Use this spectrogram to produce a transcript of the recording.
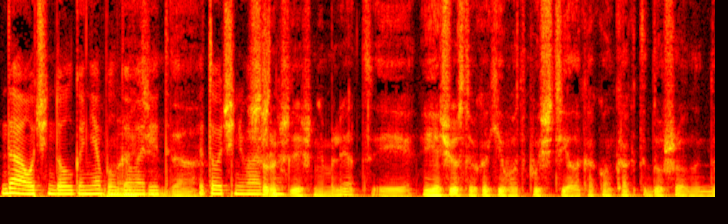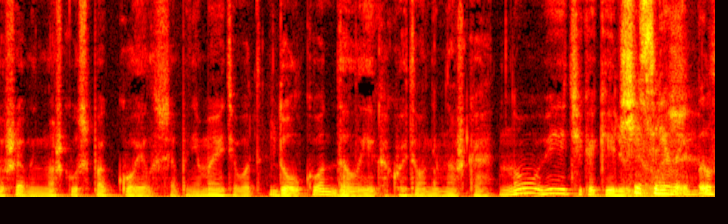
Да. очень долго не был, Понимаете, говорит. да. Это очень важно. 40 с лишним лет, и я чувствую, как его отпустило, как он как-то душевно, душевно немножко успокоился, понимаете, вот долг отдал, и какой-то он немножко, ну, видите, какие люди. Счастливый был.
